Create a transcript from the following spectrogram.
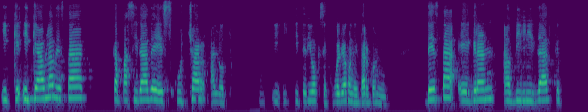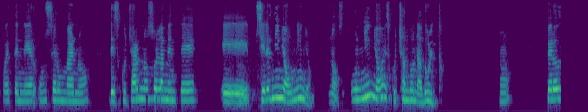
y, que, y que habla de esta capacidad de escuchar al otro. Y, y te digo que se vuelve a conectar conmigo de esta eh, gran habilidad que puede tener un ser humano de escuchar no solamente eh, si eres niño o un niño, no, un niño escuchando a un adulto. Pero,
